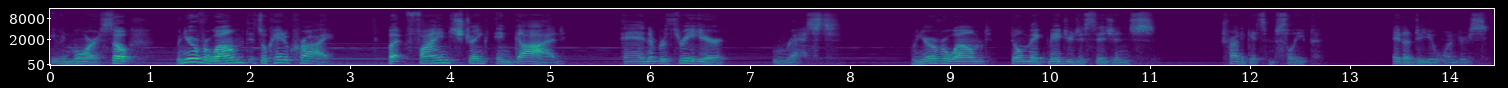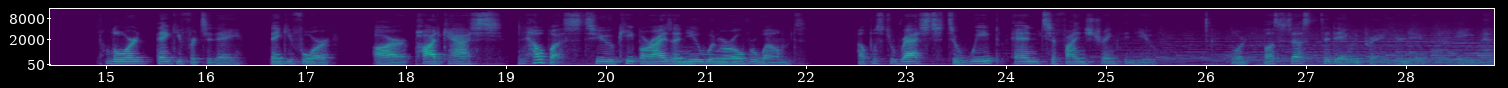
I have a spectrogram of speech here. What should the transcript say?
even more. So when you're overwhelmed, it's okay to cry, but find strength in God. And number three here, rest. When you're overwhelmed, don't make major decisions. Try to get some sleep. It'll do you wonders. Lord, thank you for today. Thank you for our podcasts and help us to keep our eyes on you when we're overwhelmed. Help us to rest, to weep, and to find strength in you. Lord, bless us today, we pray in your name. Amen.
